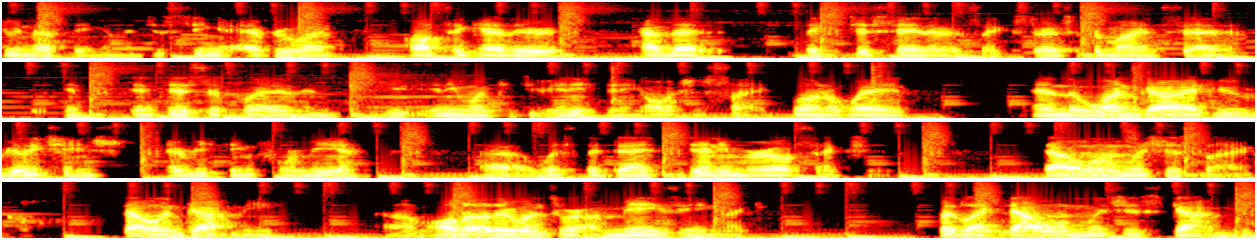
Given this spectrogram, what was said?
doing nothing, and then just seeing everyone all together have that. Like just say that it's like starts with the mindset and, and discipline, and you, anyone can do anything. I was just like blown away. And the one guy who really changed everything for me uh, was the Dan- Danny Morel section. That yeah. one was just like, that one got me. Um, all the other ones were amazing, like, but like that one was just got me.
